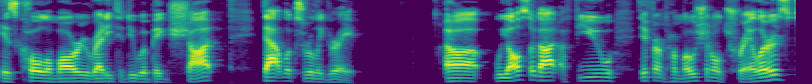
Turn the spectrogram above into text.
his Colamaru ready to do a big shot. That looks really great. Uh, we also got a few different promotional trailers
